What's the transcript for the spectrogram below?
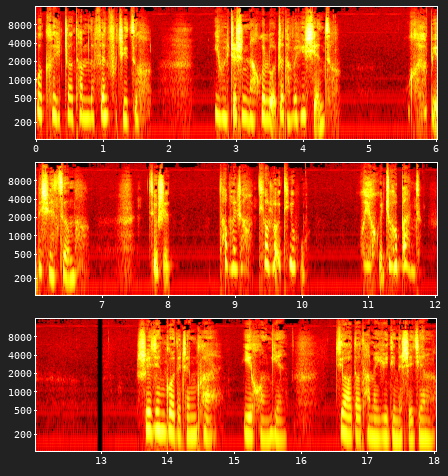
我可以照他们的吩咐去做，因为这是拿回裸照的唯一选择。我还有别的选择吗？就是他们让我跳楼梯舞。”我也会照办的。时间过得真快，一晃眼就要到他们预定的时间了。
